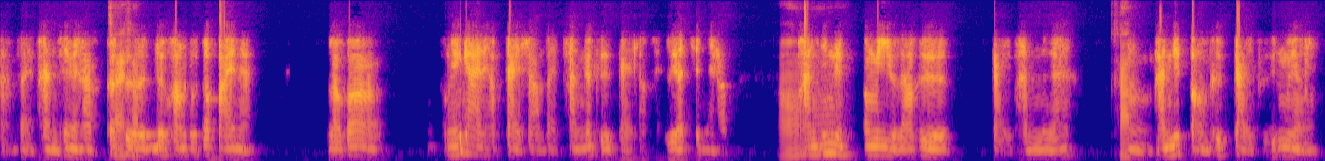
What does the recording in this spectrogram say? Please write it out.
สามสายพันธุ์ใช่ไหมครับ ก็ใช่คืครัอบโดยความรู้ทั่วไปเนี่ยเราก็เอาง่ายๆนะครับ ไก่สามสายพันธุ์ก็คือไก่สามสายเลือดใช่ไหมครับอ๋อพันธุ์ที่หนึ่งต้องมีอยู่แล้วคือ ไก่พันธุ์เนื้อครับอืมพันธุ์ที่สองคือไก่พื้นเมืองไ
